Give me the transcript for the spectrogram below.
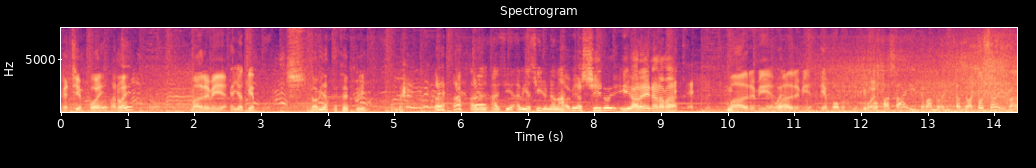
Que es tiempo, ¿eh, Manuel? Madre mía. Aquellos tiempos. No había este césped, ¿eh? había, había sido nada más. Había sido y arena nada más. Madre mía, Bueno, madre mía. El tiempo, el tiempo Bueno. pasa y te van modernizando las cosas y van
